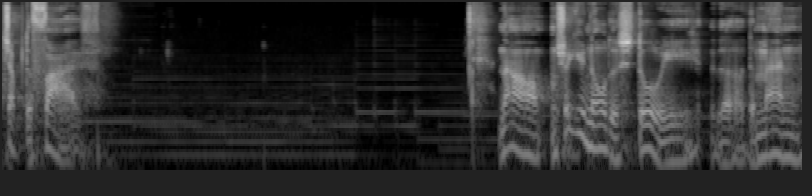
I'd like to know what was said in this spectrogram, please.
chapter 5. Now, I'm sure you know the story the, the man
